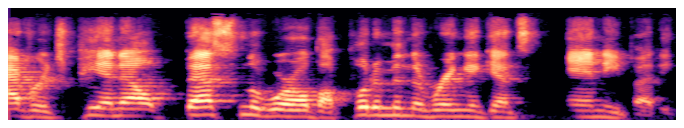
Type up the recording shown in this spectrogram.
average, P&L, best in the world. I'll put him in the ring against anybody.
